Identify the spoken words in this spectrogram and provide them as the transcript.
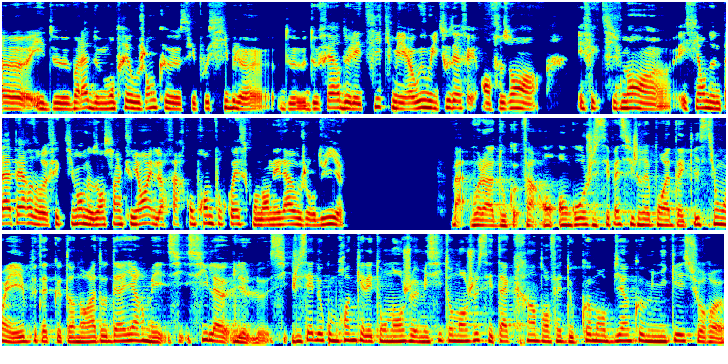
euh, et de voilà de montrer aux gens que c'est possible euh, de, de, faire de l'éthique. Mais oui, oui, tout à fait, en faisant effectivement, essayant de ne pas perdre effectivement nos anciens clients et de leur faire comprendre pourquoi est-ce qu'on en est là aujourd'hui bah voilà, donc enfin en, gros, je sais pas si je réponds à ta question et peut-être que tu en auras d'autres derrière, mais si, si, le, si j'essaie de comprendre quel est ton enjeu, mais si ton enjeu c'est ta crainte en fait de comment bien communiquer sur euh,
